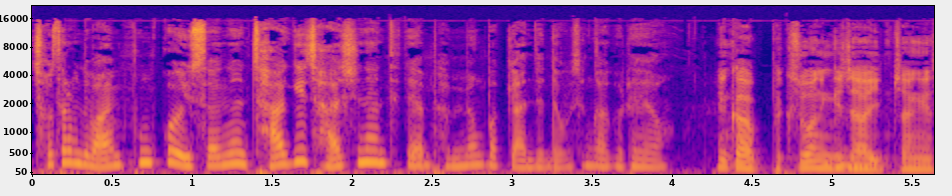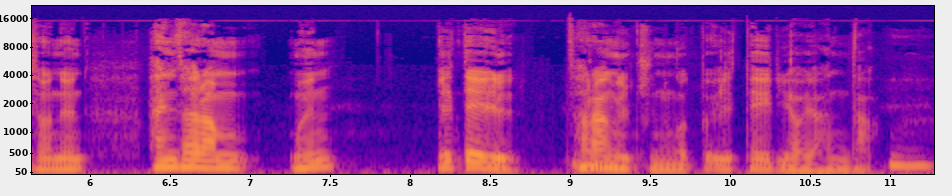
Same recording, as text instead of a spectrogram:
저 사람도 마음에 품고 있어는 자기 자신한테 대한 변명밖에 안 된다고 생각을 해요. 그러니까 백수원 기자 음. 입장에서는 한 사람은 1대1 사랑을 음. 주는 것도 1대1이어야 한다. 음,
